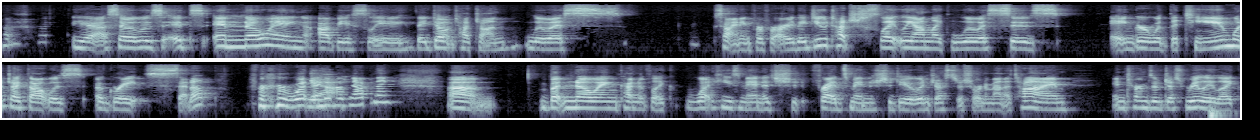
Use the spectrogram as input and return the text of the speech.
yeah, so it was it's and knowing obviously they don't touch on Lewis signing for Ferrari. They do touch slightly on like Lewis's anger with the team, which I thought was a great setup for what yeah. ended up happening. Um, but knowing kind of like what he's managed, Fred's managed to do in just a short amount of time in terms of just really like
